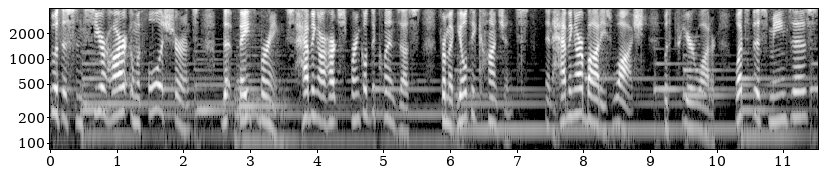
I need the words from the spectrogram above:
with a sincere heart and with full assurance that faith brings, having our hearts sprinkled to cleanse us from a guilty conscience and having our bodies washed with pure water. What this means is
